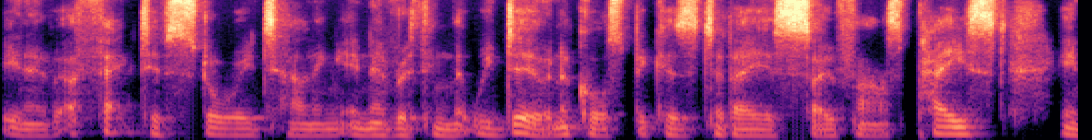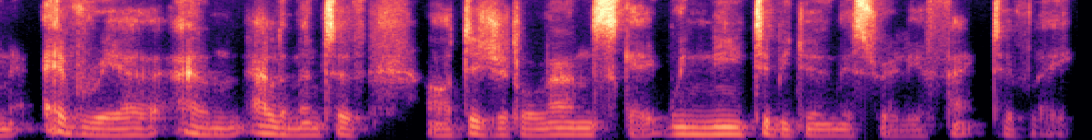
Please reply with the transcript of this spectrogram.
you know, effective storytelling in everything that we do. And of course, because today is so fast paced in every uh, um, element of our digital landscape, we need to be doing this really effectively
